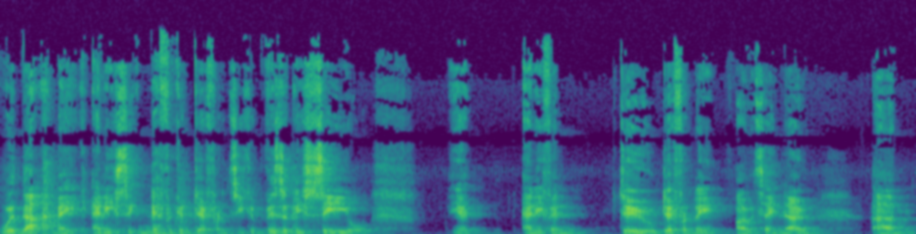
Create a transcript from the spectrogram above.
Would that make any significant difference? You can visibly see or you know anything do differently? I would say no. Um,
